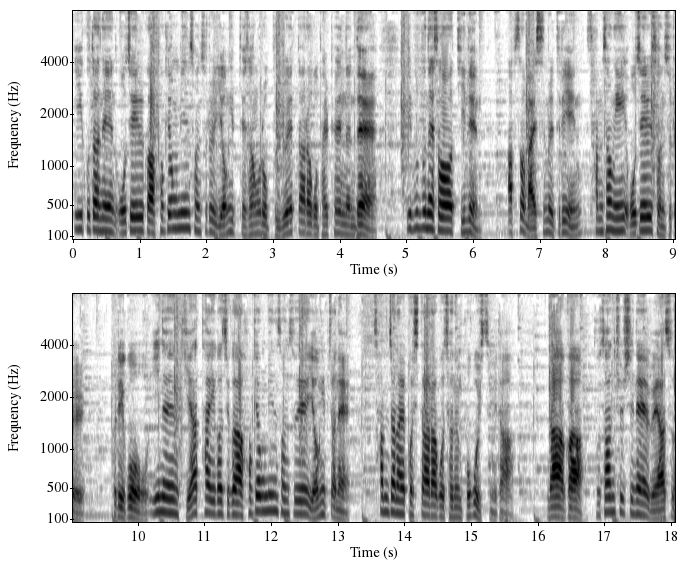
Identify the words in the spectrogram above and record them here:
이 구단은 오재일과 허경민 선수를 영입 대상으로 분류했다라고 발표했는데 이 부분에서 D는 앞서 말씀을 드린 삼성이 오재일 선수를 그리고 이는 기아 타이거즈가 허경민 선수의 영입전에 참전할 것이다 라고 저는 보고 있습니다. 나아가 두산 출신의 외야수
